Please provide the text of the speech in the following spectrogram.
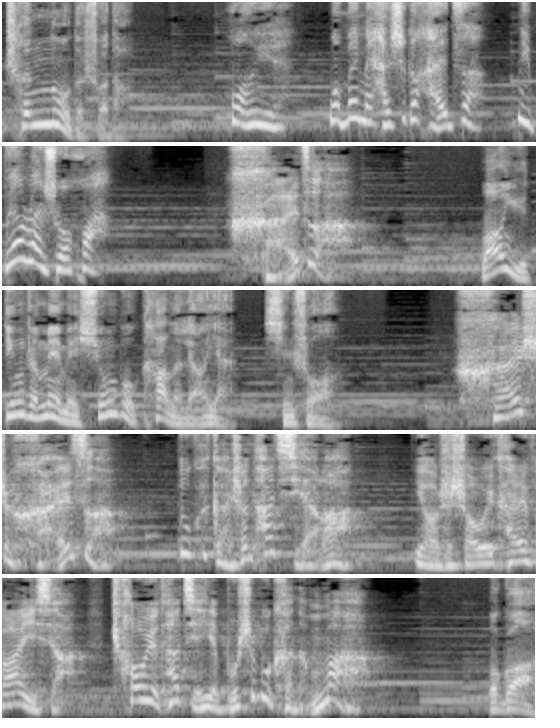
嗔怒的说道：“王宇，我妹妹还是个孩子，你不要乱说话。”孩子？王宇盯着妹妹胸部看了两眼，心说：“还是孩子，都快赶上他姐了。要是稍微开发一下，超越他姐也不是不可能嘛。”不过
